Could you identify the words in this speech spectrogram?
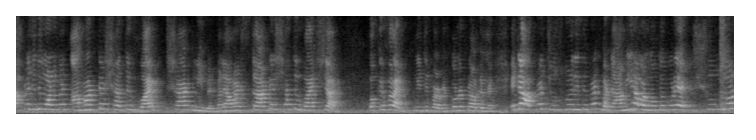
আপনারা যদি মনে করেন আমারটার সাথে হোয়াইট শার্ট নেবেন মানে আমার স্কার্টের সাথে হোয়াইট শার্ট ওকে ফাইন নিতে পারবেন, কোনো প্রবলেম নেই। এটা আপনারা চুজ করে দিতে পারেন বাট আমি আমার মতো করে একটা সুন্দর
